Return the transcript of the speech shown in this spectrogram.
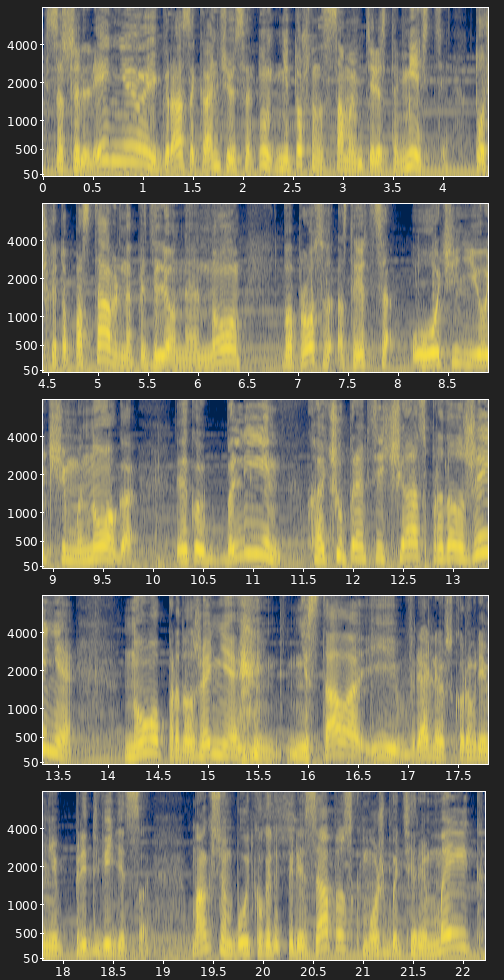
К сожалению, игра заканчивается, ну, не то, что на самом интересном месте. Точка то поставлена определенная, но вопросов остается очень и очень много. Ты такой, блин, хочу прямо сейчас продолжение. Но продолжение не стало и в реально в скором времени предвидится. Максимум будет какой-то перезапуск, может быть ремейк,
